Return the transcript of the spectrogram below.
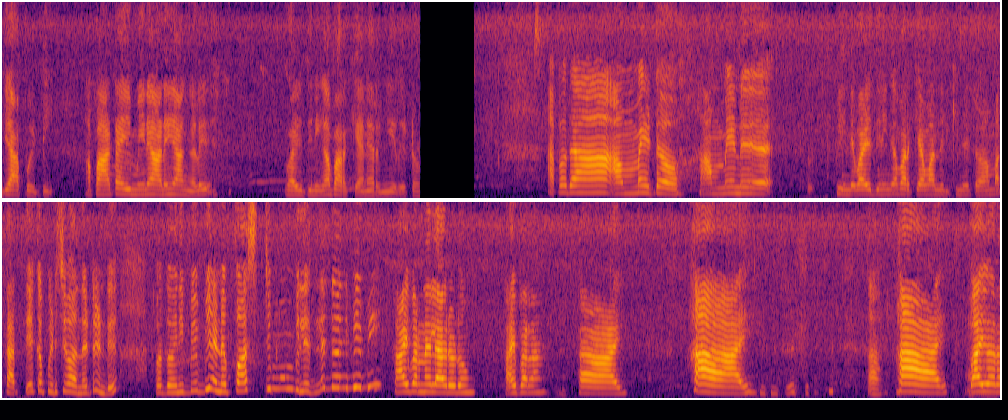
ഗ്യാപ്പ് കിട്ടി. അപ്പോൾ ആ ടൈമിനാണ് ഞങ്ങൾ വഴുതിനിങ്ങ പറിക്കാൻ ഇറങ്ങിയത് കേട്ടോ അപ്പോൾ ഇതാ അമ്മ കേട്ടോ അമ്മയാണ് പിന്നെ വഴുതിനിങ്ങ പറിക്കാൻ വന്നിരിക്കുന്നത് കേട്ടോ അമ്മ കത്തിയൊക്കെ പിടിച്ച് വന്നിട്ടുണ്ട്. അപ്പോൾ ധോനി ബേബിയാണ് ഫസ്റ്റ് മുമ്പിൽ ഇതിലെ ധോനി ബേബി. ഹായ് പറഞ്ഞ എല്ലാവരോടും. ഹായ് പറ. ഹായ്. ഹായ്. ആ ഹായ്. ബായ് പറ.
